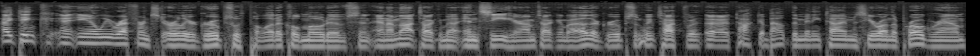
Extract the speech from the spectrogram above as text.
I think uh, you know we referenced earlier groups with political motives, and, and I'm not talking about NC here. I'm talking about other groups, and we've talked with, uh, talked about them many times here on the program,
